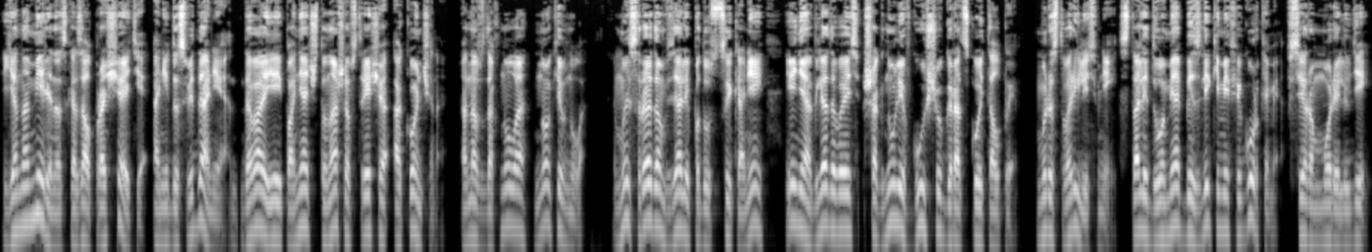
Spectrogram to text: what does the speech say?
Я намеренно сказал «прощайте», а не «до свидания», давая ей понять, что наша встреча окончена. Она вздохнула, но кивнула. Мы с Редом взяли под узцы коней и, не оглядываясь, шагнули в гущу городской толпы. Мы растворились в ней, стали двумя безликими фигурками в сером море людей.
